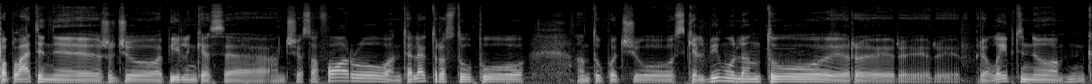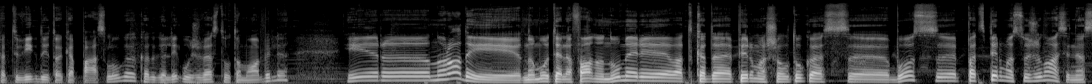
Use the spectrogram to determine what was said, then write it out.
paplatini, žodžiu, apylinkėse ant šviesoforų, ant elektros stulpų, ant tų pačių skelbimų lentų ir, ir, ir, ir prie laiptinių, kad vykdai tokią paslaugą, kad gali užvesti automobilį. Ir e, nurodai namų telefono numerį, vat, kada pirmas šaltukas e, bus, e, pats pirmas sužinosi, nes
